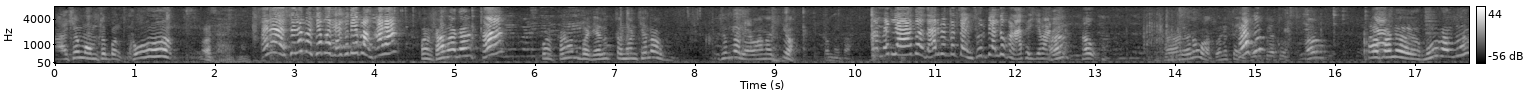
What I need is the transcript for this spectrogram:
આ છે મમ તો પંખો. અને હશે ને પછી ભર્યા સુધી પંખાના? પંખા ના કા? હા. પંખા ભજેલું તમને છે ને લેવાના કયો? તમે તા. એટલે આ તો હજાર રૂપિયા ત્રણસો રૂપિયા તો ઘણા થઈ મારે. હવ. હા રેડો વાંધો ને ત્રણસો રૂપિયા તો. હા? હા પણ હું કહું છું?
